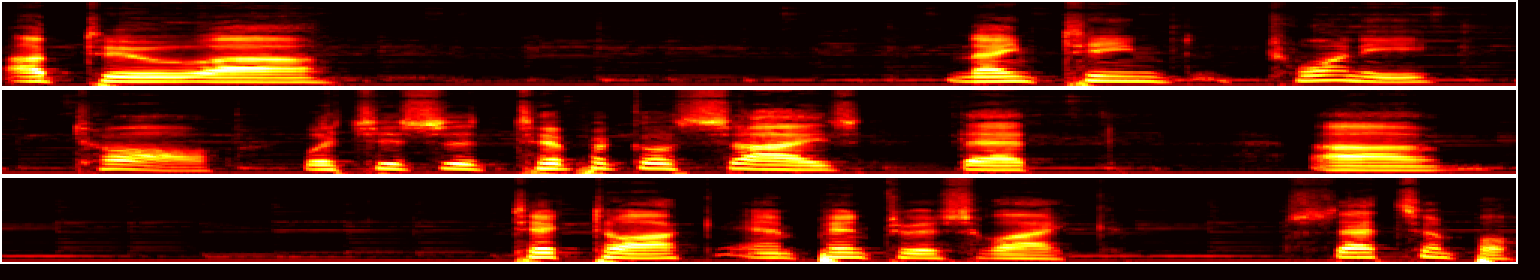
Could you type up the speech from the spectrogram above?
up to uh, 1920 tall, which is the typical size that uh, TikTok and Pinterest like. It's that simple.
